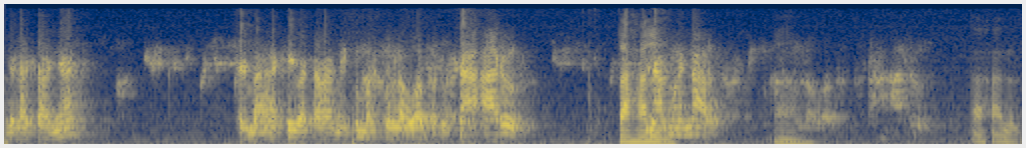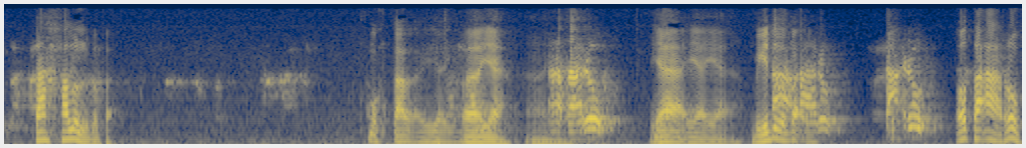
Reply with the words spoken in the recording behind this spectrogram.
Penjelasannya. Terima kasih. Wassalamualaikum warahmatullahi wabarakatuh. Ta'aruf. Tahalul. Kenal mengenal. Ah. Tahalul. Tahalul, Bapak. Muhtal, iya iya. Oh ya. Ah, ya. Ta'aruf. Ya, ya, ya. Begitu, Bapak. Ta'aruf. Ta'aruf. Oh, ta'aruf.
